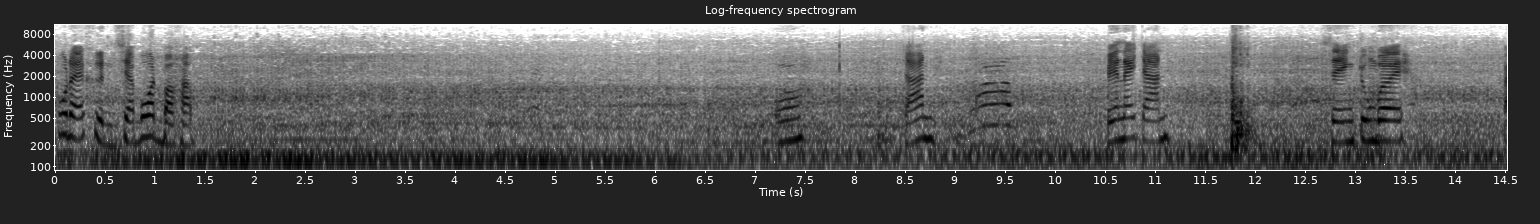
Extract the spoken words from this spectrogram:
ผู้ใดขึ้นเสียโบดบอกครับ อ้จานเป็นยังไงจานเสียงจุงเบย ไป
